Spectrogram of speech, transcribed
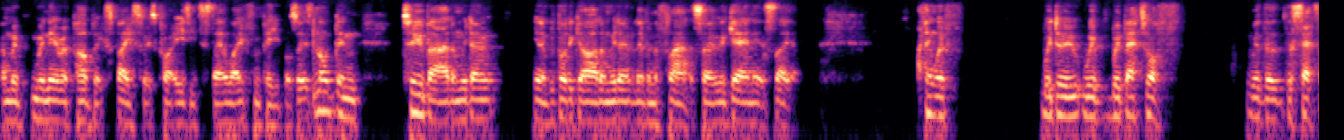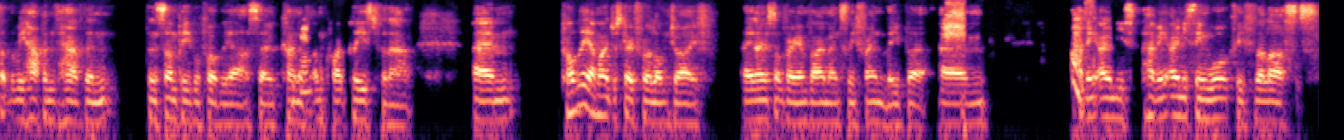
and we're, we're near a public space, so it's quite easy to stay away from people. So it's not been too bad, and we don't, you know, we've got a garden. We don't live in a flat, so again, it's like I think we're we do we're, we're better off with the, the setup that we happen to have than than some people probably are. So kind of, I'm quite pleased for that. Um, probably I might just go for a long drive. I know it's not very environmentally friendly, but um, having only having only seen Walkley for the last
